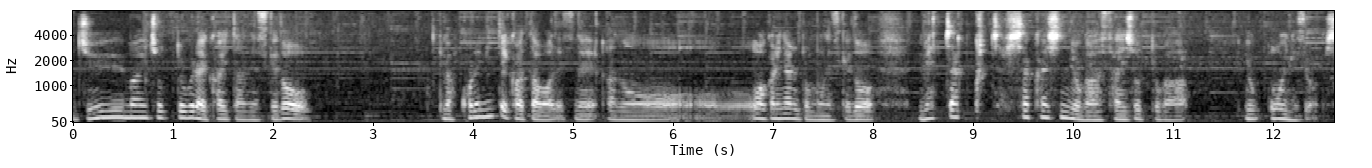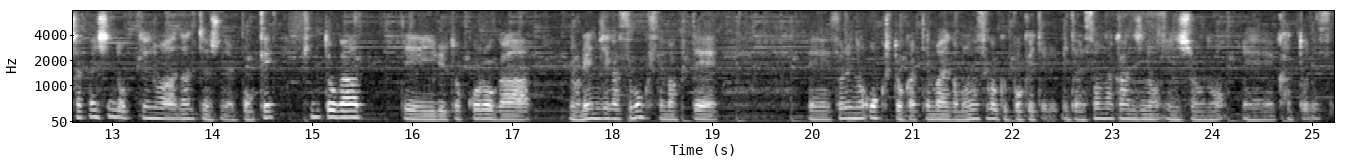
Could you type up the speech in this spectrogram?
10枚ちょっとぐらい書いたんですけどまあ、これ見て方はですね、あのー、お分かりになると思うんですけどめちゃくちゃ被写界深度が最初とが多いんですよ。被写界深度っていうのは何て言うんでしょうねボケピントが合っているところがのレンジがすごく狭くて、えー、それの奥とか手前がものすごくボケてるみたいなそんな感じの印象の、えー、カットです。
